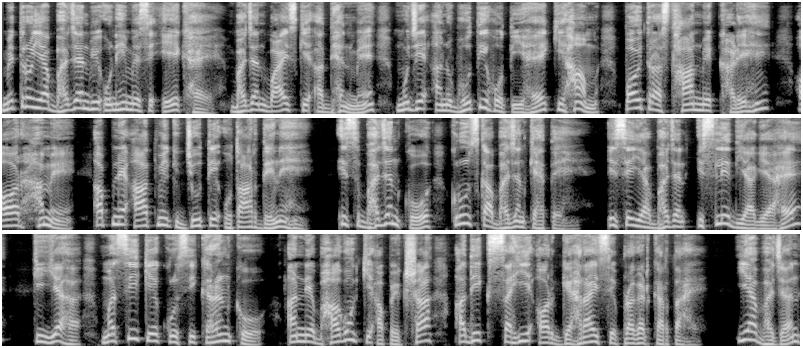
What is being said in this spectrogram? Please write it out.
मित्रों, यह भजन भी उन्हीं में से एक है। भजन 22 के अध्ययन में मुझे अनुभूति होती है कि हम पवित्र स्थान में खड़े हैं और हमें अपने आत्मिक जूते उतार देने हैं। इस भजन को क्रूस का भजन कहते हैं। इसे यह भजन इसलिए दिया गया है कि यह मसीह के क्रूसीकरण को अन्य भागों की अपेक्षा अधिक सही और गहराई से प्रकट करता है। यह भजन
